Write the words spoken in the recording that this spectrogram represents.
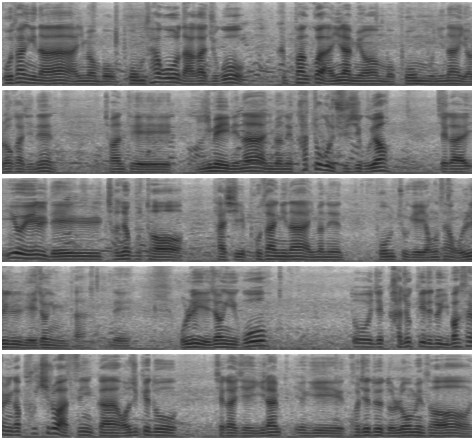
보상이나 아니면 뭐 보험 사고 나가지고 급한 건 아니라면 뭐 보험 문의나 여러 가지는 저한테 이메일이나 아니면 카톡으로 주시고요. 제가 일요일 내일 저녁부터 다시 보상이나 아니면은 보험 쪽에 영상 올릴 예정입니다. 네. 올릴 예정이고 또 이제 가족끼리도 2박 3일간 푹 쉬러 왔으니까 어저께도 제가 이제 일한 여기 거제도에 놀러 오면서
